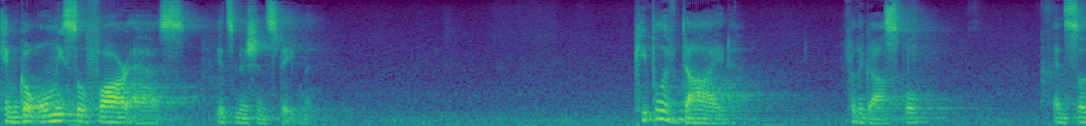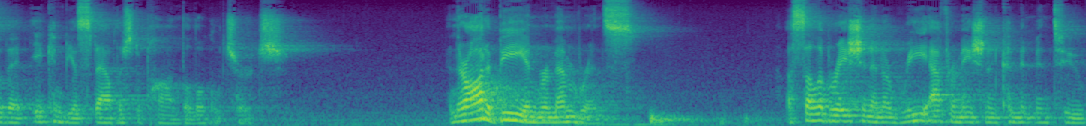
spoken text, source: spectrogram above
can go only so far as its mission statement. People have died for the gospel, and so that it can be established upon the local church. And there ought to be in remembrance a celebration and a reaffirmation and commitment to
